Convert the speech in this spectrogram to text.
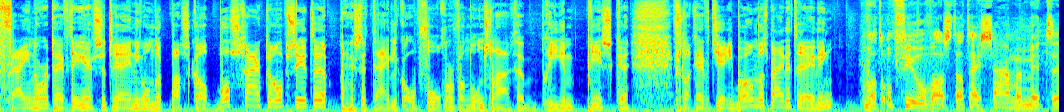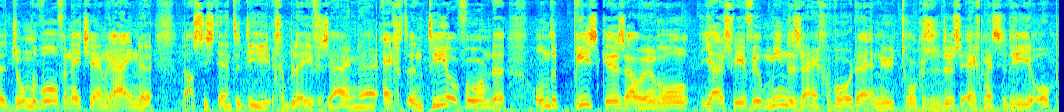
Feyenoord heeft de eerste training onder Pascal Bosgaard erop zitten. Hij is de tijdelijke opvolger van de ontslagen Brian Priske. Verslaggever Thierry Boon was bij de training. Wat opviel was dat hij samen met eh, John de Wolf en Etienne Rijnen... de assistenten die gebleven zijn, eh, echt een trio vormde. Onder Priske zou hun rol juist weer veel minder zijn geworden. En nu trokken ze dus echt met z'n drieën op.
